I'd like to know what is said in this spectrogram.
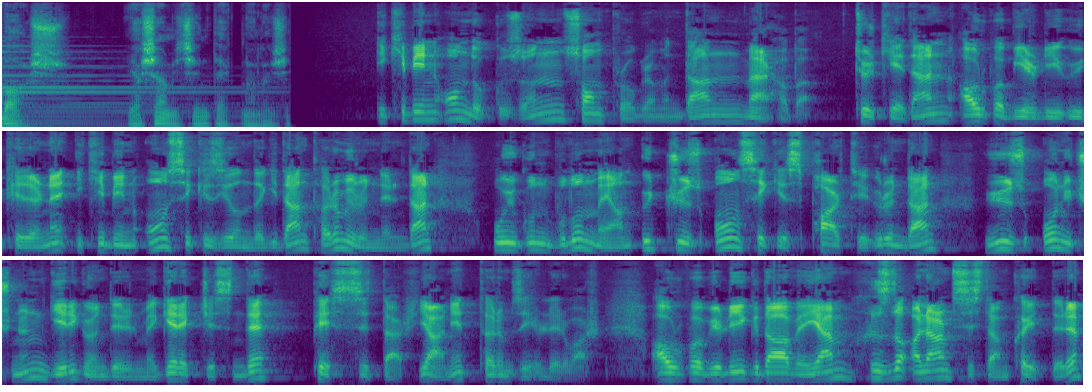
Boş, yaşam için teknoloji. 2019'un son programından merhaba. Türkiye'den Avrupa Birliği ülkelerine 2018 yılında giden tarım ürünlerinden uygun bulunmayan 318 parti üründen 113'ünün geri gönderilme gerekçesinde pestisitler yani tarım zehirleri var. Avrupa Birliği Gıda ve Yem Hızlı Alarm Sistem kayıtları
